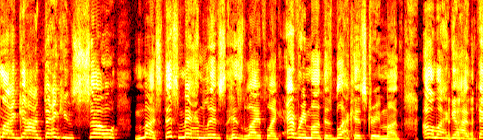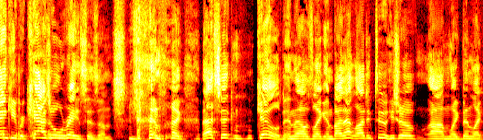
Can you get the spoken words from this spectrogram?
my God, thank you so much. This man lives his life like every month is Black History Month. Oh my God, thank you for casual racism." and like that shit killed. And I was like, and by that logic too, he should have um, like been like,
